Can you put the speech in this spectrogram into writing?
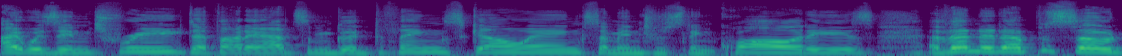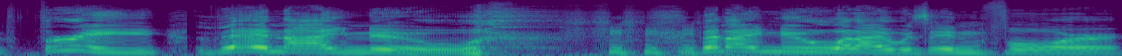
I was intrigued. I thought it had some good things going, some interesting qualities. And then at episode three, then I knew. then I knew what I was in for,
